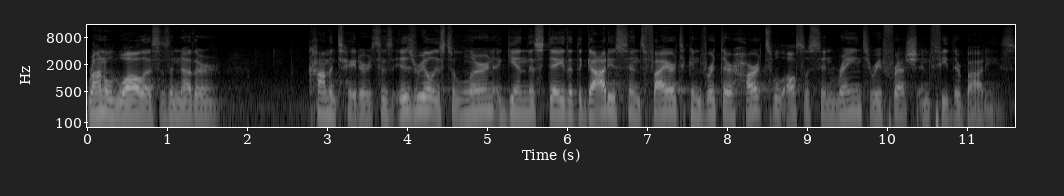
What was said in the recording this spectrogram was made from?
Ronald Wallace is another commentator. Says Israel is to learn again this day that the God who sends fire to convert their hearts will also send rain to refresh and feed their bodies.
